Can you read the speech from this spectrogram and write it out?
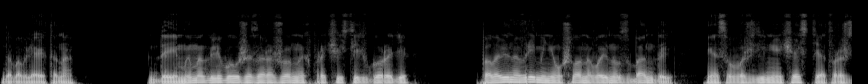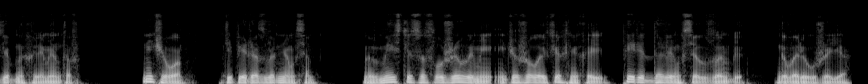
добавляет она. Да и мы могли бы уже зараженных прочистить в городе. Половина времени ушла на войну с бандой и освобождение части от враждебных элементов. Ничего, теперь развернемся. Вместе со служивыми и тяжелой техникой передавим всех зомби, говорю уже я.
